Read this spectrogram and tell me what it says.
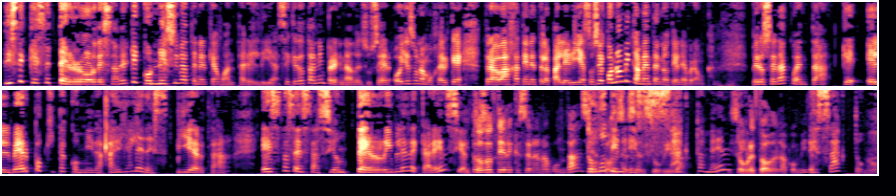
Dice que ese terror de saber que con eso iba a tener que aguantar el día se quedó tan impregnado en su ser. Hoy es una mujer que trabaja, tiene tlapalerías, o sea, económicamente no tiene bronca. Pero se da cuenta que el ver poquita comida a ella le despierta esta sensación terrible de carencia. Entonces, todo tiene que ser en abundancia todo entonces tiene en su vida. Exactamente. Sobre todo en la comida. Exacto. ¿no?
